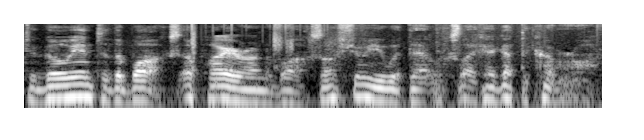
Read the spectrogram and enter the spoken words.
to go into the box, up higher on the box. I'll show you what that looks like. I got the cover off.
